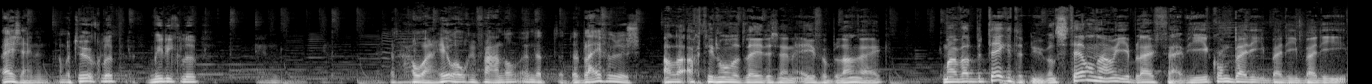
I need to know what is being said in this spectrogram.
Wij zijn een amateurclub, een familieclub. En dat houden we heel hoog in vaandel en dat, dat, dat blijven we dus. Alle 1800 leden zijn even belangrijk. Maar wat betekent het nu? Want stel nou, je blijft vijf. Je komt bij die, bij die, bij die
